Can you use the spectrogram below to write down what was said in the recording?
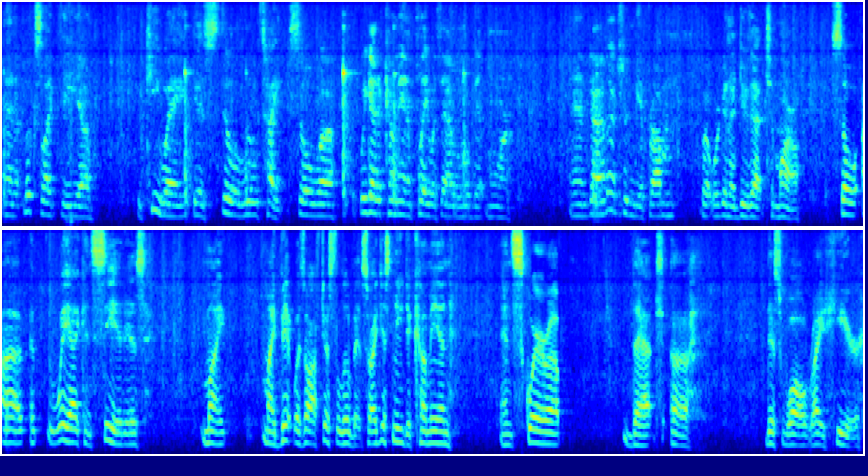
And it looks like the, uh, the keyway is still a little tight. So uh, we got to come in and play with that a little bit more. And uh, that shouldn't be a problem, but we're going to do that tomorrow. So uh, the way I can see it is my my bit was off just a little bit. So I just need to come in and square up that uh, this wall right here.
